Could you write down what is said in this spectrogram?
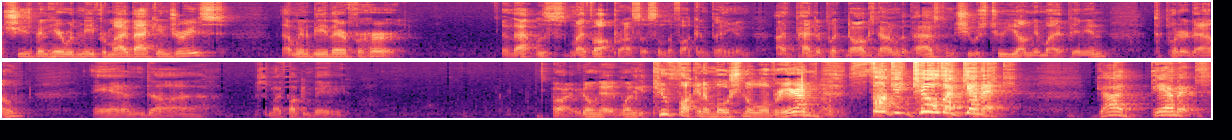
she's been here with me for my back injuries. I'm gonna be there for her, and that was my thought process in the fucking thing. And I've had to put dogs down in the past, and she was too young, in my opinion, to put her down. And uh, she's my fucking baby. All right, we don't want to get too fucking emotional over here. I'm fucking kill the gimmick. God damn it.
